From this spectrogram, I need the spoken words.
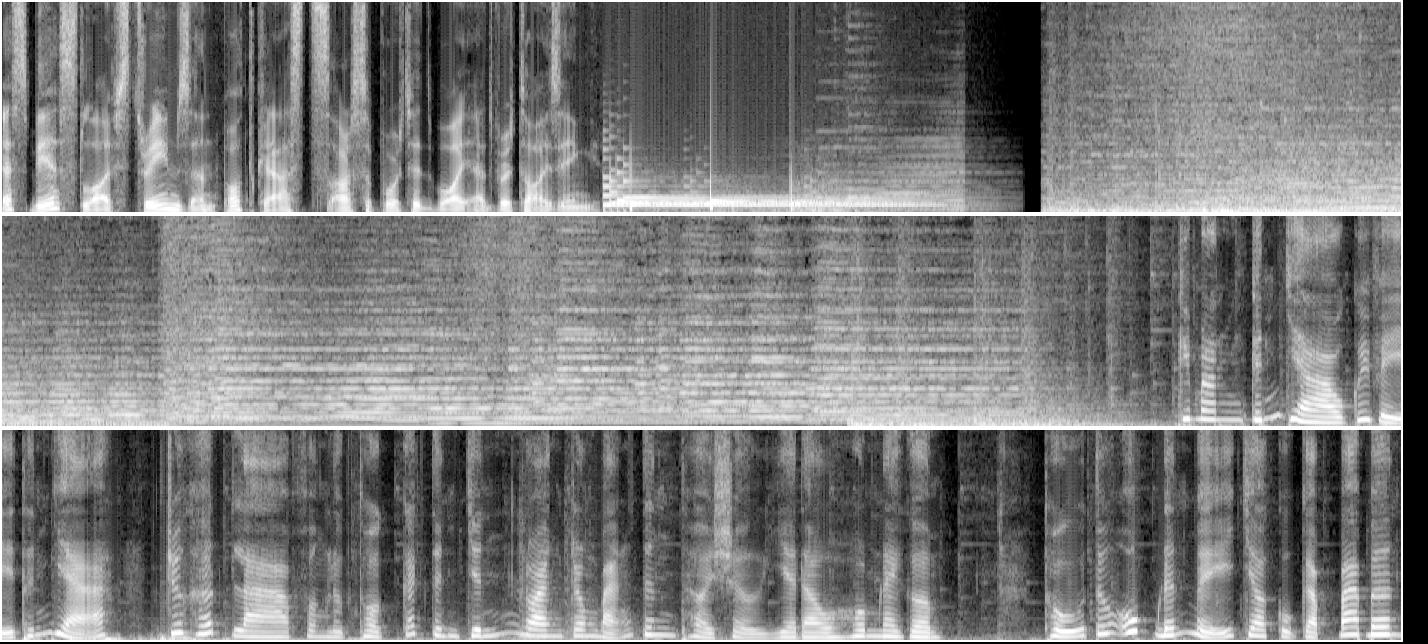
SBS live streams and podcasts are supported by advertising. Kim Anh kính chào quý vị thính giả. Trước hết là phần lược thuật các tin chính loan trong bản tin thời sự giờ đầu hôm nay gồm Thủ tướng Úc đến Mỹ cho cuộc gặp ba bên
